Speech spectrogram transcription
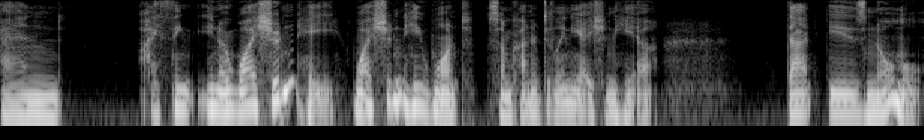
And I think, you know, why shouldn't he? Why shouldn't he want some kind of delineation here? That is normal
